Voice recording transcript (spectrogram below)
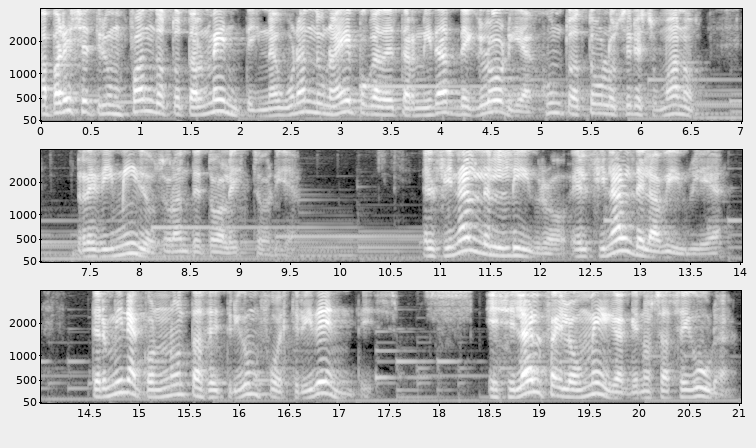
aparece triunfando totalmente, inaugurando una época de eternidad de gloria junto a todos los seres humanos redimidos durante toda la historia. El final del libro, el final de la Biblia, termina con notas de triunfo estridentes. Es el alfa y la omega que nos asegura,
